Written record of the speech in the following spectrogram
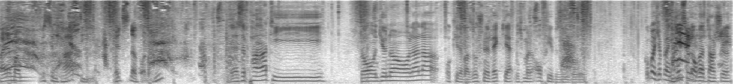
Feier mal ein bisschen Party. Hältst du davon? Hm? There's a party. Don't you know, lala. Okay, der war so schnell weg, der hat nicht mal ein Aufhebesymbol. Guck mal, ich habe einen Kumpel auf der Tasche.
